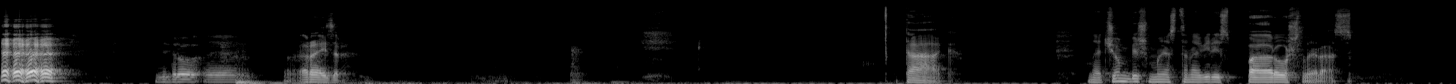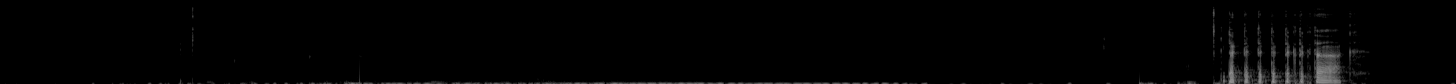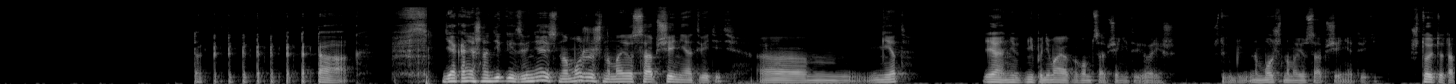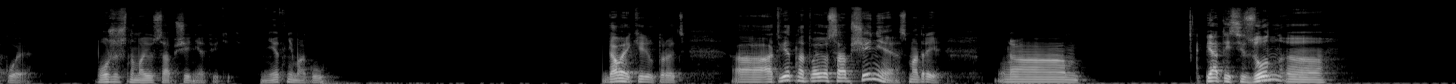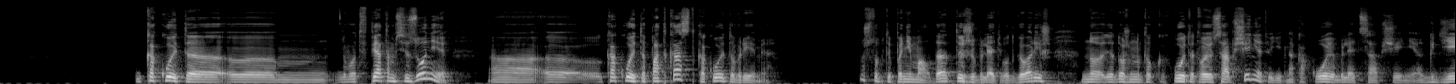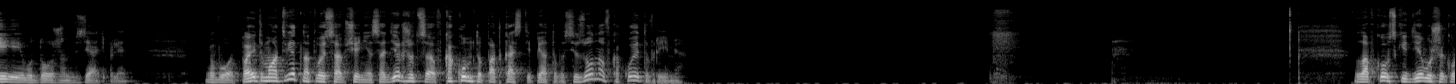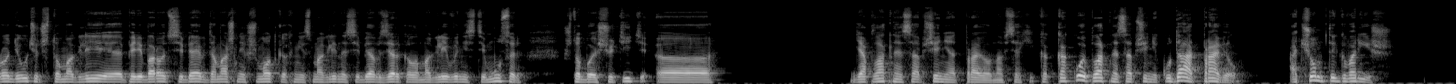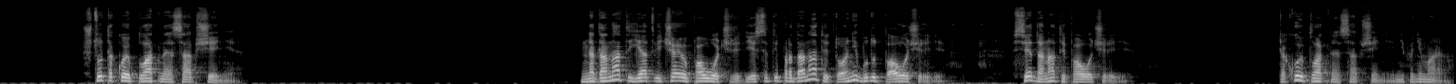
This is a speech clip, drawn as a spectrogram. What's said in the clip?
Ведро Райзер. Так. На чем бишь мы остановились в прошлый раз? Так, так, так, так, так, так, так. Так, так, так, так, так, так, так, так, так. Я, конечно, дико извиняюсь, но можешь на мое сообщение ответить? Эм, нет. Я не, не понимаю, о каком сообщении ты говоришь. Что ты можешь на мое сообщение ответить? Что это такое? Можешь на мое сообщение ответить? Нет, не могу. Давай, Кирилл Турец. А, ответ на твое сообщение, смотри. А, пятый сезон. А, какой-то... А, вот в пятом сезоне а, какой-то подкаст какое-то время. Ну, чтобы ты понимал, да, ты же, блядь, вот говоришь, но я должен на какое-то твое сообщение ответить, на какое, блядь, сообщение, где я его должен взять, блядь. Вот, поэтому ответ на твое сообщение содержится в каком-то подкасте пятого сезона в какое-то время. Лобковский девушек вроде учат, что могли перебороть себя и в домашних шмотках не смогли на себя в зеркало, могли вынести мусор, чтобы ощутить э, я платное сообщение отправил на всякий. Как, какое платное сообщение? Куда отправил? О чем ты говоришь? Что такое платное сообщение? На донаты я отвечаю по очереди. Если ты про донаты, то они будут по очереди. Все донаты по очереди. Какое платное сообщение? Не понимаю.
